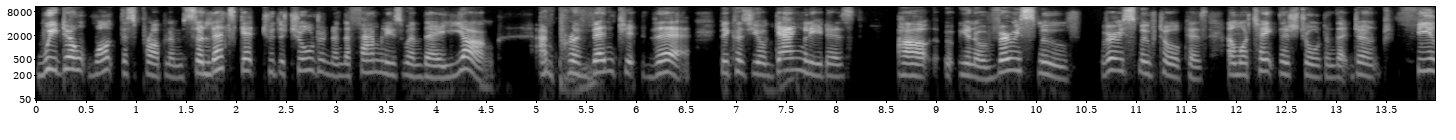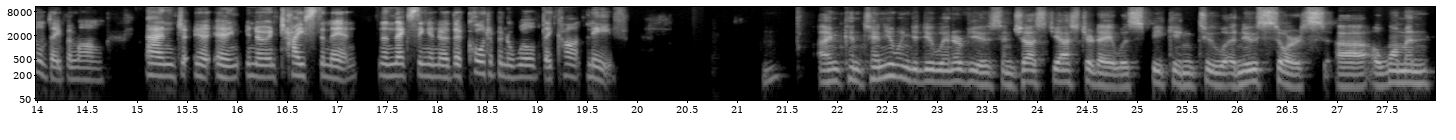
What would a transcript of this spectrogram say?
we don't want this problem. So let's get to the children and the families when they're young and mm-hmm. prevent it there because your gang leaders are, you know, very smooth, very smooth talkers and will take those children that don't feel they belong and, uh, and you know, entice them in. The next thing you know, they're caught up in a world they can't leave. Hmm. I'm continuing to do interviews, and just yesterday was speaking to a news source, uh, a woman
